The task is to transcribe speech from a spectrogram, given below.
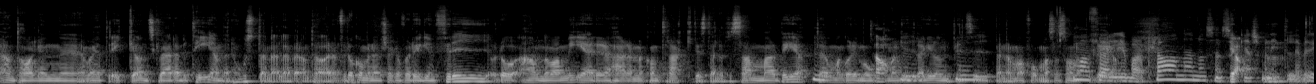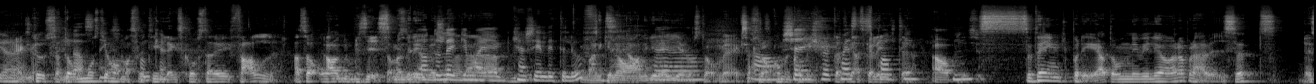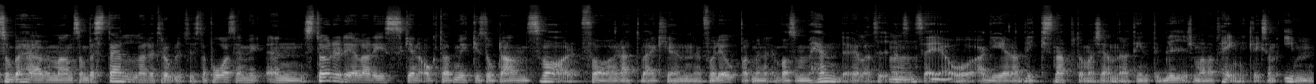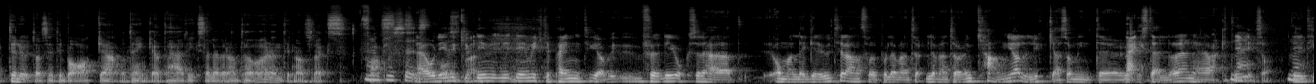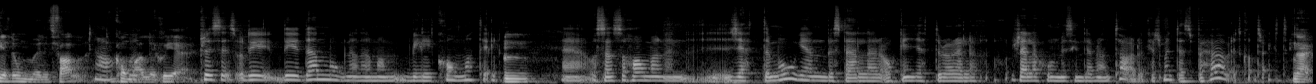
antagligen eh, vad heter det, icke önskvärda beteenden hos den där leverantören. För då kommer den försöka få ryggen fri och då hamnar man mer i det här med kontrakt istället för samarbete och man går emot Ja. de agila grundprinciperna och man får massa Och sådana man problem. följer bara planen och sen så Ja. kanske man inte levererar en Plus att de måste ju ha massa tilläggskostnader ifall. Alltså om Ja, precis. de- Man driver Ja, då lägger man ju kanske in lite luft. marginalgrejer Ja. hos dem. Exakt. Ja. de kommer change requests ganska på lite. allting. Ja, precis. Så tänk på det, att om ni vill göra på det här viset så behöver man som beställare troligtvis ta på sig en, större del av risken och ta ett mycket stort ansvar för att verkligen följa upp att man, vad som händer hela tiden så att säga och agera blixtsnabbt om man känner att det inte blir som man har tänkt. Liksom inte luta sig tillbaka och tänka att det här fixar leverantören till någon slags fast. Ja, och det, är mycket, det, är, det är en viktig poäng tycker jag. För det är också det här att om man lägger ut hela ansvaret på leverantör, leverantören kan ju aldrig lyckas om inte Nej. beställaren är aktiv. Nej. Liksom. Det är ett helt omöjligt fall. Ja, Det kommer och- aldrig ske. Precis, och det, det är den mognaden man vill komma till. Mm. Eh, och sen så har man en jättemogen beställare och en jättebra rela- relation med sin leverantör. Då kanske man inte ens behöver ett kontrakt. Nej,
